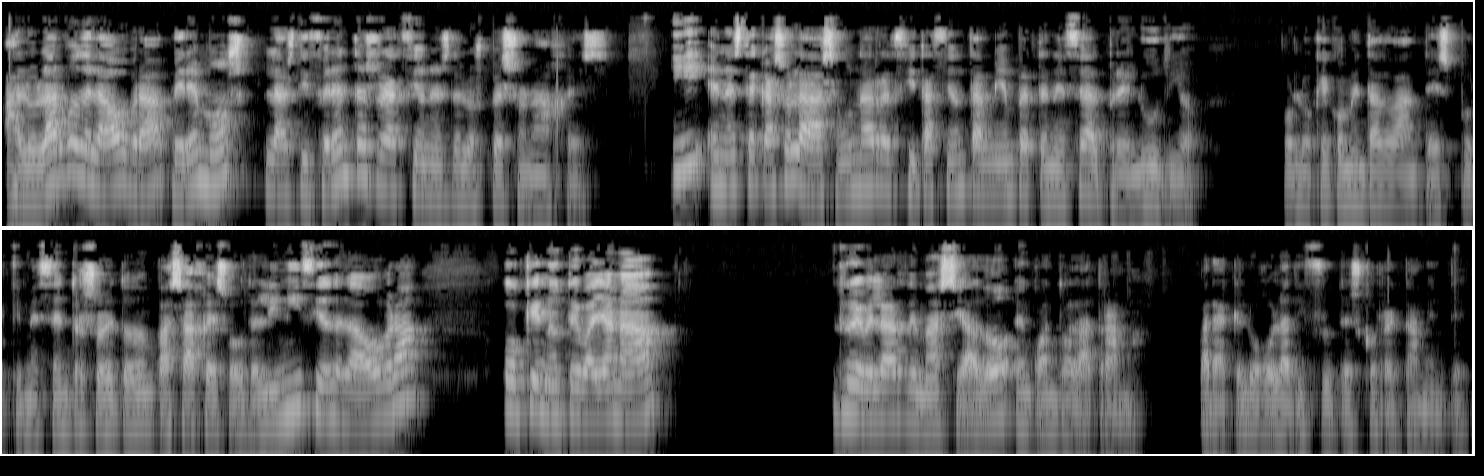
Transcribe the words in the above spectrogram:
a lo largo de la obra veremos las diferentes reacciones de los personajes. Y en este caso la segunda recitación también pertenece al preludio. por lo que he comentado antes, porque me centro sobre todo en pasajes o del inicio de la obra o que no te vayan a revelar demasiado en cuanto a la trama, para que luego la disfrutes correctamente.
